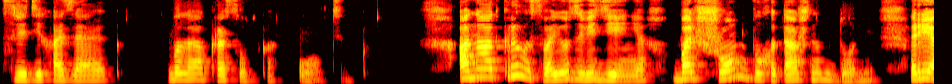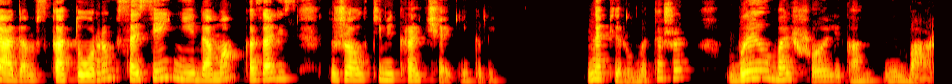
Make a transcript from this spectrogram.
среди хозяек была красотка Уолтинг она открыла свое заведение в большом двухэтажном доме, рядом с которым соседние дома казались жалкими крольчатниками. На первом этаже был большой элегантный бар,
